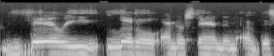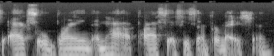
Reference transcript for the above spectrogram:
very little understanding of this actual brain and how it processes information.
